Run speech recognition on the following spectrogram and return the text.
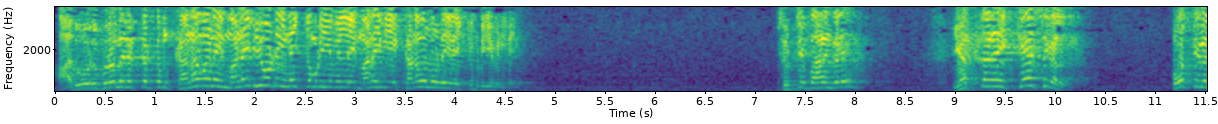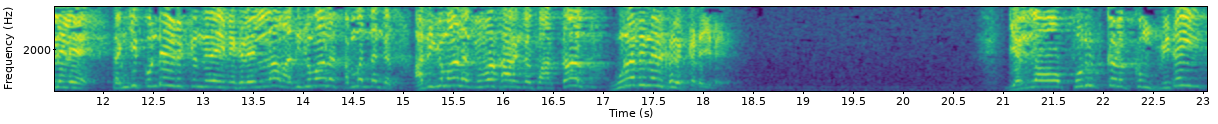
அது ஒரு புறம் இருக்கட்டும் கணவனை மனைவியோடு இணைக்க முடியவில்லை மனைவியை கணவனோடு இணைக்க முடியவில்லை. சுற்றி பாருங்களேன் எத்தனை கேசுகள் கோர்ட்டுகளிலே தங்கிக் கொண்டே இருக்கின்றன இவைகள் எல்லாம் அதிகமான சம்பந்தங்கள் அதிகமான விவகாரங்கள் பார்த்தால் உறவினர்களுக்கு இடையிலே. எல்லா பொருட்களுக்கும் விதை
